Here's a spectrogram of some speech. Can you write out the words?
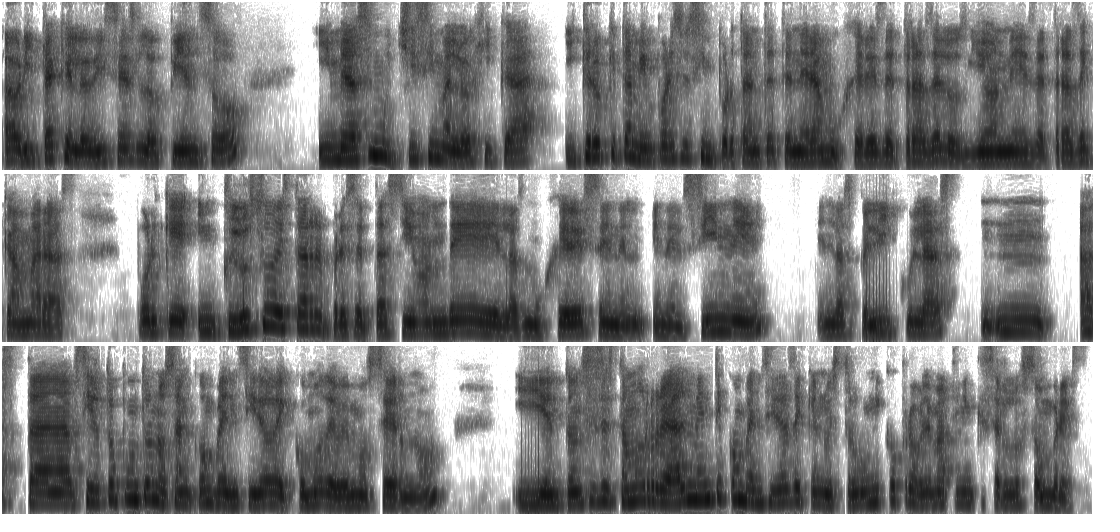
ahorita que lo dices lo pienso y me hace muchísima lógica y creo que también por eso es importante tener a mujeres detrás de los guiones, detrás de cámaras, porque incluso esta representación de las mujeres en el, en el cine, en las películas, mm, hasta cierto punto nos han convencido de cómo debemos ser, ¿no? Y entonces estamos realmente convencidas de que nuestro único problema tienen que ser los hombres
